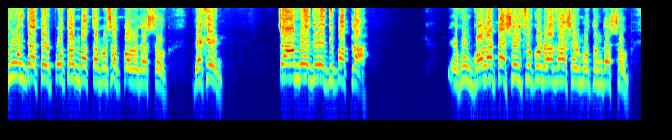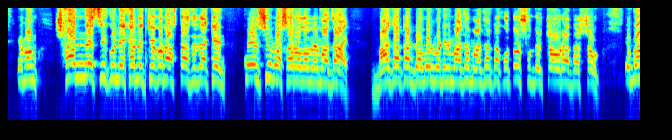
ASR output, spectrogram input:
দুই দাঁতের প্রথম বাচ্চা প্রসব করবে, দর্শক। দেখেন, চামড়া গিরে কি পাতলা? এবং গলাটা সেই চিকন রাজহাঁসের মতন, দর্শক। এবং সামনে চিকন, এখানে চিকন আস্তে আস্তে দেখেন, কলসি বসানো যাবে মাজায়। মাজাটা ডবল বডির মাজা মাজাটা কত সুন্দর চওড়া, দর্শক। এবং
